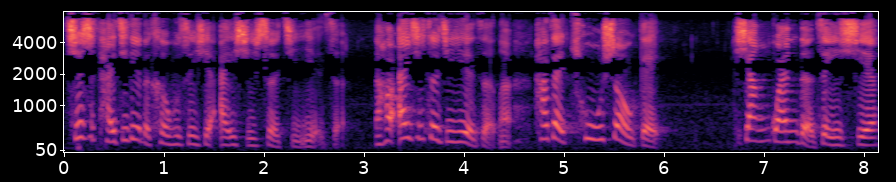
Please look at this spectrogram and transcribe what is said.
其实台积电的客户是一些 IC 设计业者，然后 IC 设计业者呢，他在出售给。相关的这一些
